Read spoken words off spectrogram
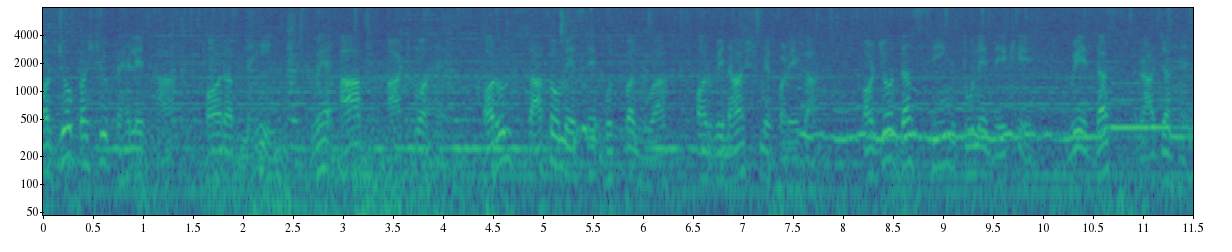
और जो पशु पहले था और अब नहीं, वह आप आठवां है और उन सातों में से उत्पन्न हुआ और विनाश में पड़ेगा। और जो दस सींग तूने देखे, वे दस राजा हैं,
